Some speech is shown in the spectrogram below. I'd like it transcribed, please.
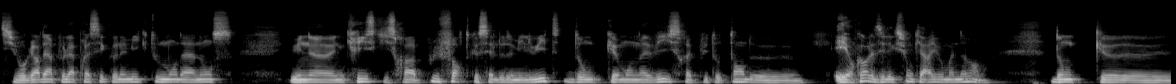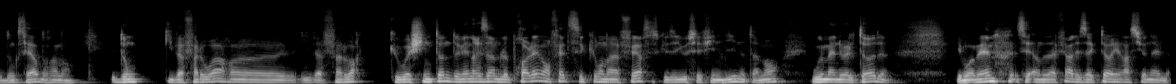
si vous regardez un peu la presse économique, tout le monde annonce une, une, crise qui sera plus forte que celle de 2008. Donc, à mon avis, il serait plutôt temps de... Et encore les élections qui arrivent au mois de novembre. Donc, euh, donc c'est dans un an. Et donc, il va falloir, euh, il va falloir que Washington devienne raisonnable. Le problème, en fait, c'est qu'on a affaire, c'est ce que disait Youssef Indy notamment, ou Emmanuel Todd, et moi-même, c'est on a affaire à des acteurs irrationnels.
